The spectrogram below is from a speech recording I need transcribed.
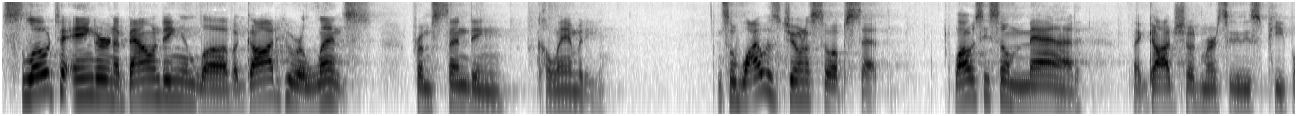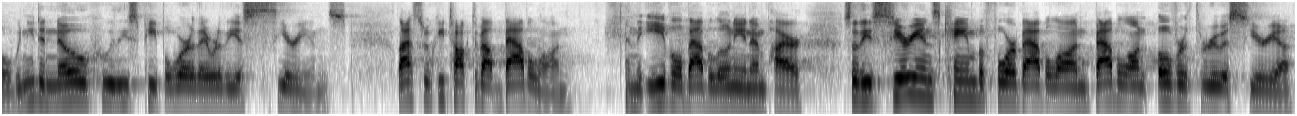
slow to anger and abounding in love, a God who relents from sending calamity. And so, why was Jonah so upset? Why was he so mad that God showed mercy to these people? We need to know who these people were. They were the Assyrians. Last week we talked about Babylon and the evil Babylonian Empire. So the Assyrians came before Babylon. Babylon overthrew Assyria.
